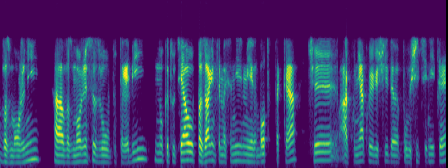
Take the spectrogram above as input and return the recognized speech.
възможни, а, възможни са злоупотреби, но като цяло пазарните механизми работят така, че ако някой реши да повиши цените,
